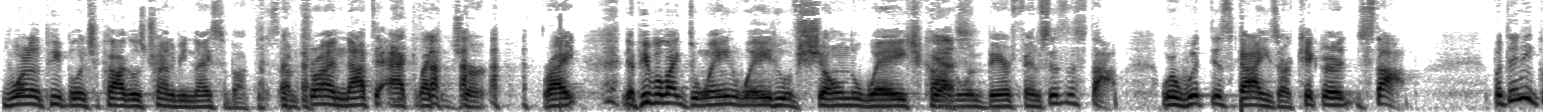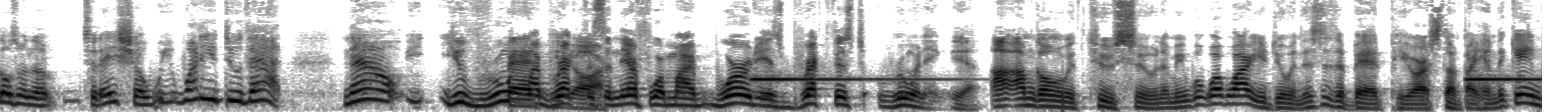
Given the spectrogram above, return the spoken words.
one of the people in Chicago who's trying to be nice about this. I'm trying not to act like a jerk, right? Are people like Dwyane Wade who have shown the way, Chicago Yes. and Bear fans. This Says, stop. We're with this guy. He's our kicker. Stop. But then he goes on the Today Show. "We- Why do you do that? Now you've ruined Bad my PR. breakfast, and therefore my word is breakfast ruining. Yeah, I- I'm going with too soon. I mean, wh- wh- why are you doing this? This is a bad PR stunt by him. The game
